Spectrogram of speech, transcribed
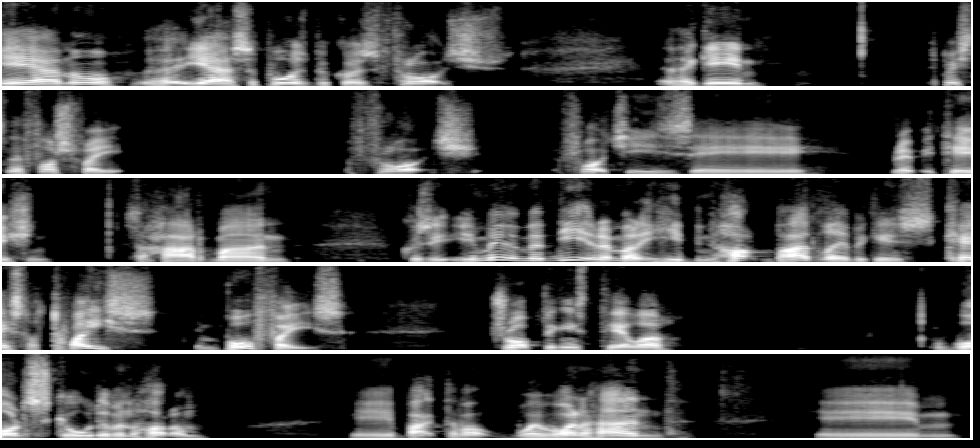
yeah, I know. Uh, yeah, I suppose because Froch, and again, especially in the first fight, Froch, Froch's uh, reputation as a hard man, because you may, need to remember he'd been hurt badly against Kessler twice in both fights. Dropped against Taylor. Ward schooled him and hurt him. He backed him up with one hand. Um,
